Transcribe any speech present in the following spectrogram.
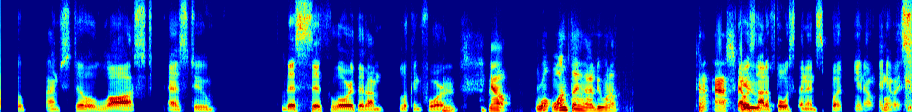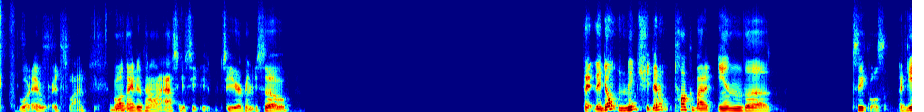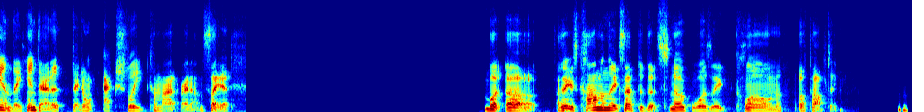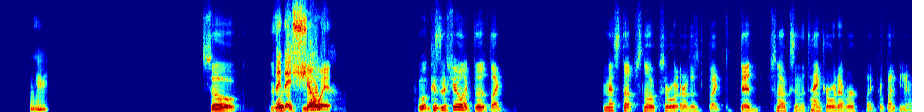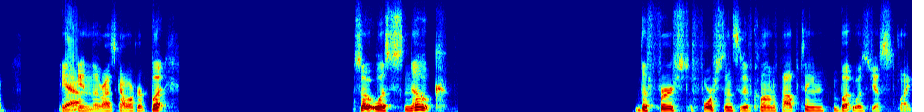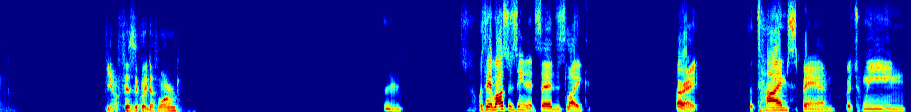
I'm still lost as to this Sith Lord that I'm looking for. Mm. Now, one one thing that I do want to kind of ask That you, was not a full sentence, but you know, well, anyways. whatever, it's fine. But one thing I do kind of want to ask you, see, see your opinion. So, they they don't mention, they don't talk about it in the sequels. Again, they hint at it. They don't actually come out right out and say it. But uh, I think it's commonly accepted that Snoke was a clone of Palpatine. Mhm. So I think they show it. Well, because they show like the like messed up Snokes or what, or the like dead Snokes in the tank or whatever, like a bunch, you know, Yeah. in the Rise of Skywalker. But so it was Snoke the first Force sensitive clone of Palpatine, but was just like you know physically deformed? Hmm. Well, see, I've also seen it said it's like, all right, the time span between,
